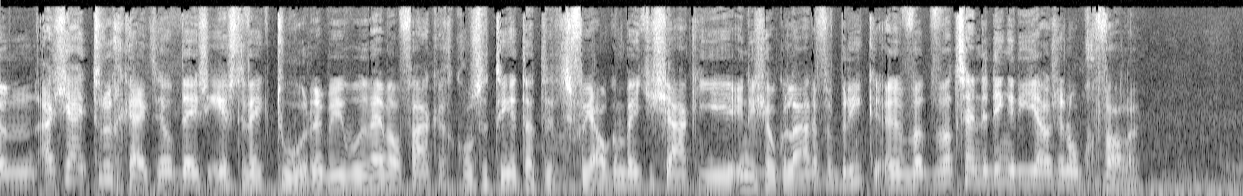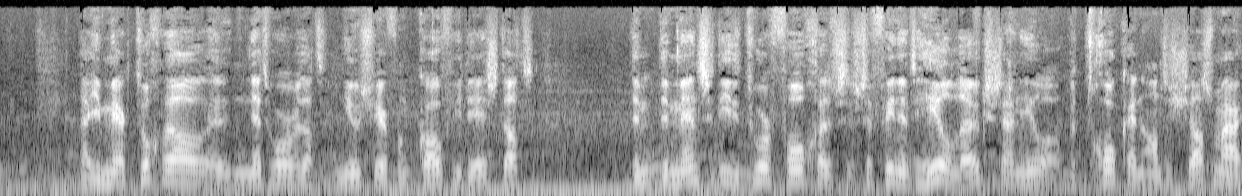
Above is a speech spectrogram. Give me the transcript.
Um, als jij terugkijkt he, op deze eerste week tour. We hebben al vaker geconstateerd dat het is voor jou ook een beetje shaki in de chocoladefabriek. Uh, wat, wat zijn de dingen die jou zijn opgevallen? Nou, je merkt toch wel, eh, net horen we dat het nieuws weer van COVID is, dat de, de mensen die de Tour volgen, ze, vinden het heel leuk. Ze zijn heel betrokken en enthousiast. Maar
